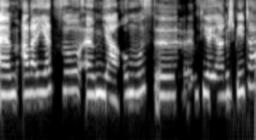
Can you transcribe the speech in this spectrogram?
Ähm, aber jetzt so, ähm, ja, almost äh, vier Jahre später,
